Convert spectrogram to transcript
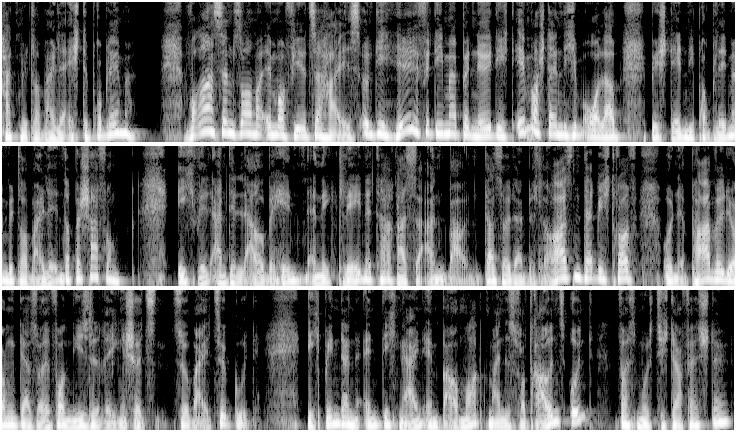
hat mittlerweile echte Probleme. War es im Sommer immer viel zu heiß und die Hilfe, die man benötigt, immer ständig im Urlaub, bestehen die Probleme mittlerweile in der Beschaffung. Ich will an der Laube hinten eine kleine Terrasse anbauen. Da soll ein bisschen Rasenteppich drauf und ein Pavillon, der soll vor Nieselregen schützen. So weit, so gut. Ich bin dann endlich nein im Baumarkt meines Vertrauens und was musste ich da feststellen?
